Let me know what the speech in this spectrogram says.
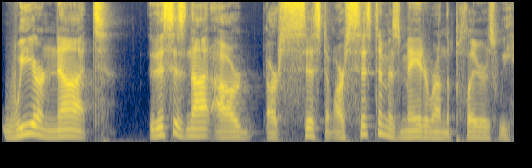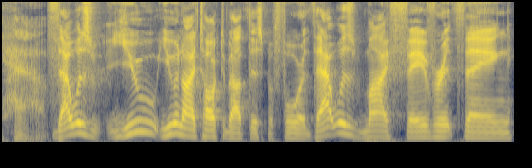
we are not. This is not our our system. Our system is made around the players we have. That was you you and I talked about this before. That was my favorite thing.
